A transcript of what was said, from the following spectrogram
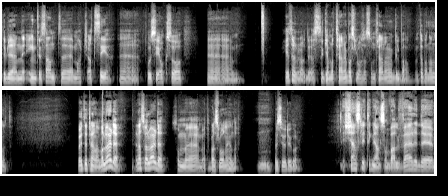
det blir en intressant eh, match att se. Eh, får vi se också eh, heter han då? Deras gamla tränare Barcelona som tränar Bilbao. Jag tappar namnet. Vad heter tränaren? Valverde! Ernesto Valverde som äh, möter Barcelona igen då. Mm. Får se hur det går. Det känns lite grann som Valverde. Eh,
